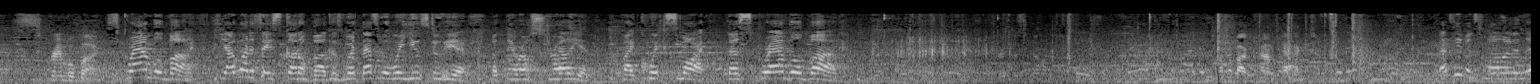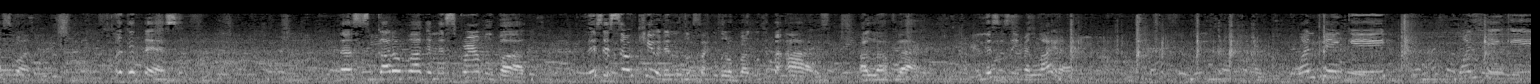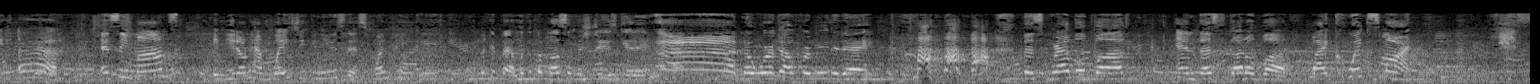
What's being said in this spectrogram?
Scramble bug. Scramble bug. See, I want to say scuttlebug because that's what we're used to here, but they're Australian by Quick Smart. The scramble bug. Talk about compact. That's even smaller than this one. Look at this. The scuttlebug and the scramble bug. This is so cute, and it looks like a little bug. Look at the eyes. I love that. And this is even lighter. One pinky, one pinky. Ah. And see, moms, if you don't have weights, you can use this. One pinky. Look at that. Look at the muscle Miss J's getting. Ah, no workout for me today. the scramble bug and the scuttlebug by Quick Smart. Yes.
